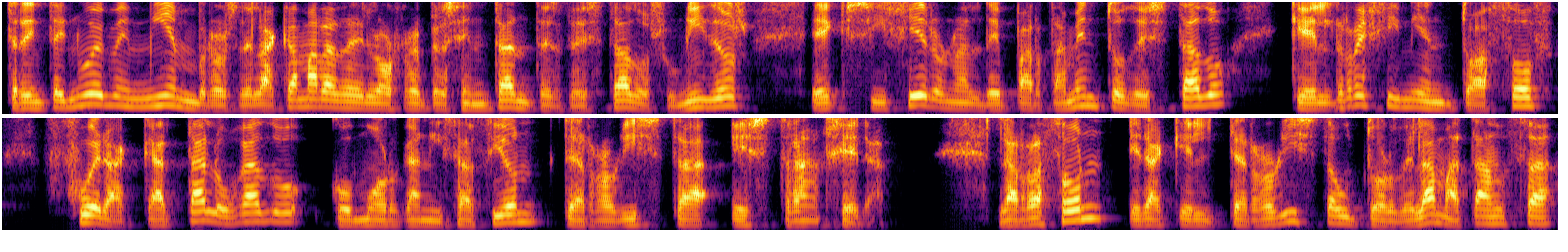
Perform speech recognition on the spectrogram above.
39 miembros de la Cámara de los Representantes de Estados Unidos exigieron al Departamento de Estado que el regimiento Azov fuera catalogado como organización terrorista extranjera. La razón era que el terrorista autor de la matanza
